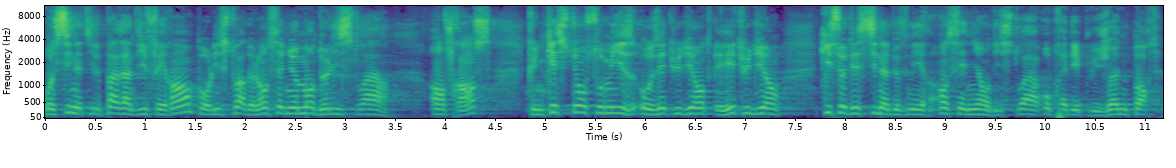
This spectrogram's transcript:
Aussi n'est-il pas indifférent pour l'histoire de l'enseignement de l'histoire en France qu'une question soumise aux étudiantes et étudiants qui se destinent à devenir enseignants d'histoire auprès des plus jeunes porte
